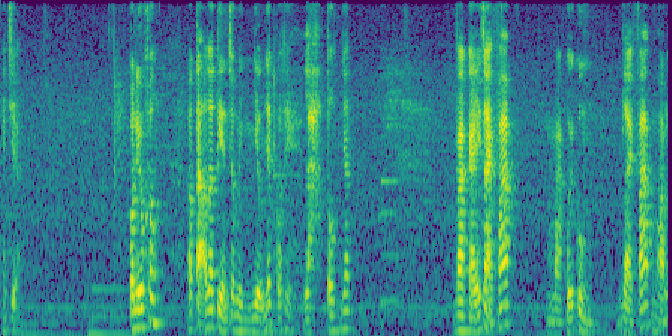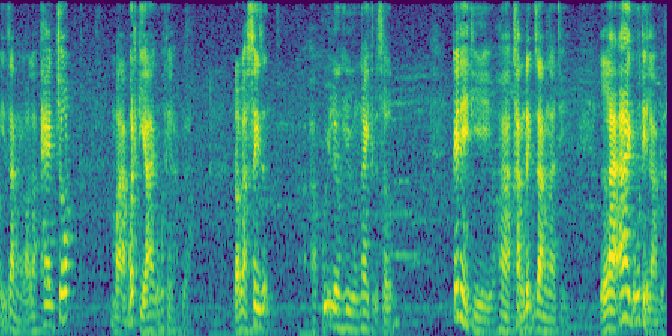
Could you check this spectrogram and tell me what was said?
anh chị ạ. Còn nếu không, nó tạo ra tiền cho mình nhiều nhất có thể là tốt nhất. Và cái giải pháp mà cuối cùng, giải pháp mà hoàng nghĩ rằng nó là then chốt mà bất kỳ ai cũng có thể làm được, đó là xây dựng à, quỹ lương hưu ngay từ sớm. Cái này thì hòa khẳng định rằng là gì? Là ai cũng có thể làm được.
